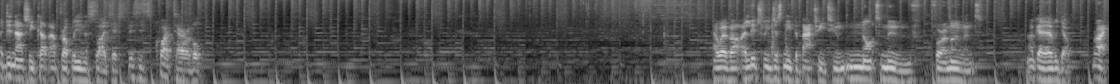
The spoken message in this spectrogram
I didn't actually cut that properly in the slightest. This is quite terrible. However, I literally just need the battery to not move for a moment. Okay, there we go. Right.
